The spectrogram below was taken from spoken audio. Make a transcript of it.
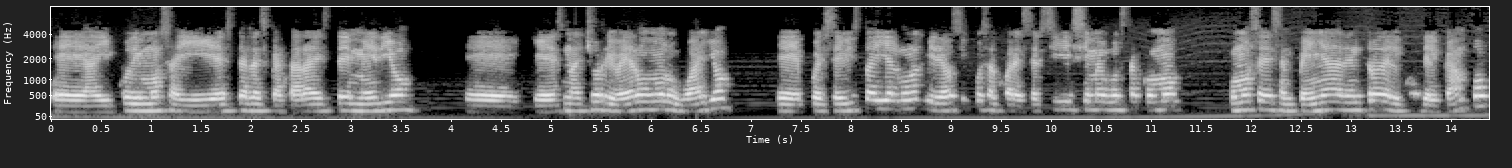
eh, ahí pudimos ahí este rescatar a este medio eh, que es Nacho Rivero, un uruguayo. Eh, pues he visto ahí algunos videos y pues al parecer sí, sí me gusta cómo, cómo se desempeña dentro del, del campo.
